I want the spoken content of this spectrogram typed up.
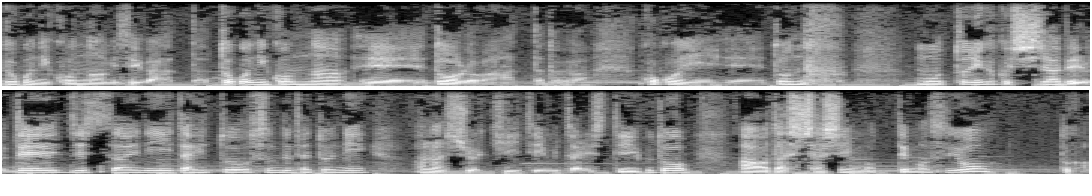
どこにこんなお店があったどこにこんな、えー、道路があったとかここに、えどんなもうとにかく調べる。で実際にいた人住んでた人に話を聞いてみたりしていくと「あ私写真持ってますよ」とか、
